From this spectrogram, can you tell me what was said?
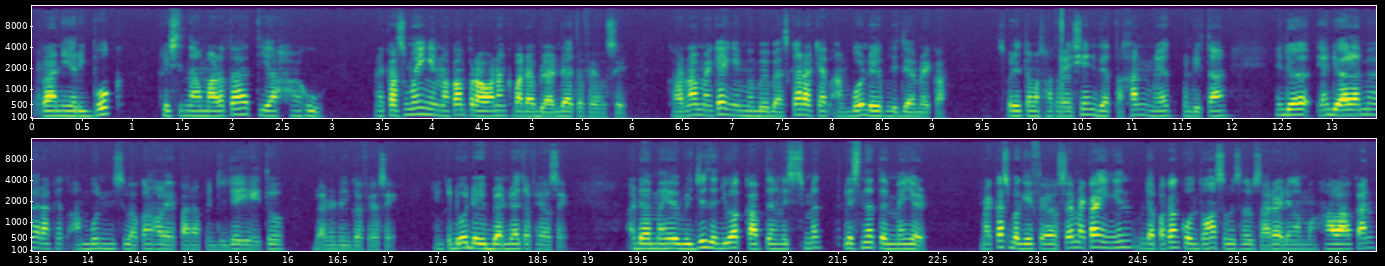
Rani Ribuk, Christina Marta, Tia Hahu. Mereka semua ingin melakukan perlawanan kepada Belanda atau VOC karena mereka ingin membebaskan rakyat Ambon dari penjajahan mereka. Seperti Thomas Matulesi yang didatakan melihat penderitaan yang, di, yang dialami oleh rakyat Ambon disebabkan oleh para penjajah yaitu Belanda dan juga VOC. Yang kedua dari Belanda atau VOC. Ada Mayor Bridges dan juga Captain Lismet, Lisnet dan Mayor. Mereka sebagai VOC, mereka ingin mendapatkan keuntungan sebesar-besarnya dengan menghalalkan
